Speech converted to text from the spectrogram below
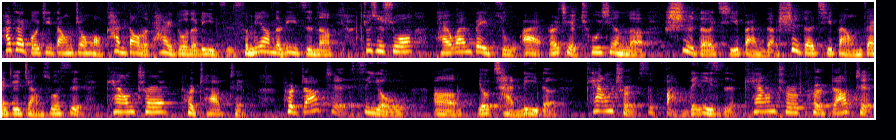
他在国际当中哦看到了太多的例子，什么样的例子呢？就是说台湾被阻碍，而且出现了适得其反的，适得其反，我们再就讲说是 counterproductive，productive 是有呃有产力的。Counter 是反的意思，counterproductive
